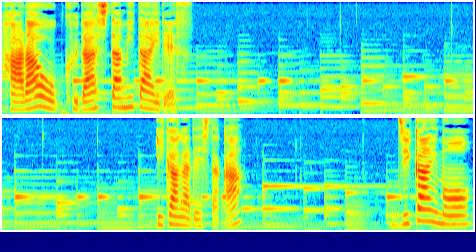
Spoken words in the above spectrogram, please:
腹を下したみたいです。いかがでしたか？次回も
